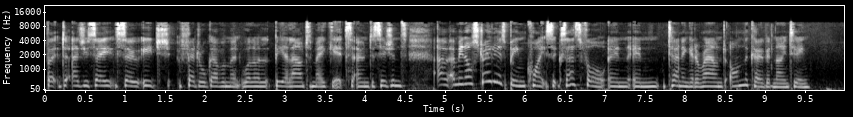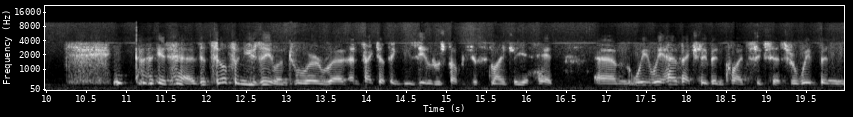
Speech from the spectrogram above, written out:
but as you say, so each federal government will be allowed to make its own decisions. Uh, I mean, Australia's been quite successful in in turning it around on the COVID nineteen. It has. It's often New Zealand where, uh, in fact, I think New Zealand was probably just slightly ahead. Um, we, we have actually been quite successful. We've been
